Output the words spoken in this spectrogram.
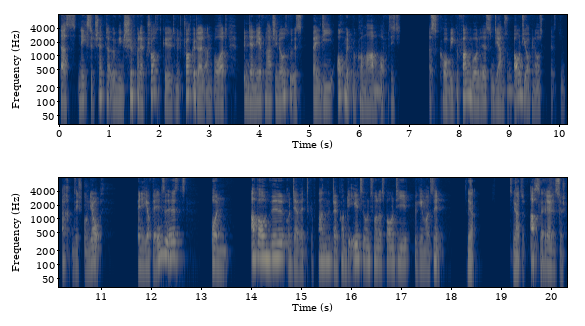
dass nächste Chapter irgendwie ein Schiff von der Cross Guild mit Crocodile an Bord in der Nähe von Hachinosu ist, weil die auch mitbekommen haben, offensichtlich, dass Kobe gefangen worden ist und die haben so ein Bounty auf ihn ausgesetzt und dachten sich schon, yo, wenn er hier auf der Insel ist und abbauen will und der wird gefangen, dann kommt die eh zu uns von das Bounty, begeben wir uns hin. ja. Ja, also absolut realistisch.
